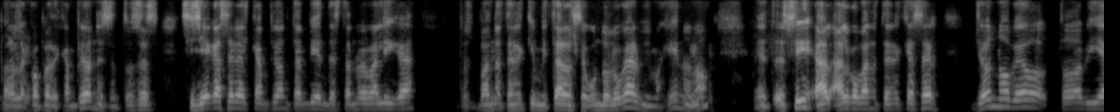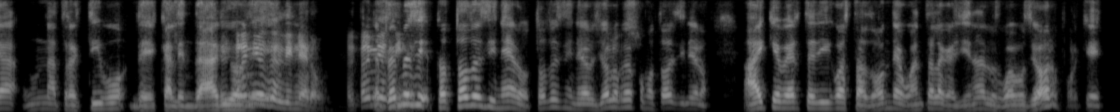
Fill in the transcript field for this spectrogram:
para sí. la Copa de Campeones. Entonces, si llega a ser el campeón también de esta nueva liga, pues van a tener que invitar al segundo lugar, me imagino, ¿no? Entonces, sí, algo van a tener que hacer yo no veo todavía un atractivo de calendario. El premio de, es del dinero. El premio, el es, premio dinero. es to, todo es dinero, todo es dinero. Yo lo veo como todo es dinero. Hay que ver, te digo, hasta dónde aguanta la gallina de los huevos de oro, porque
